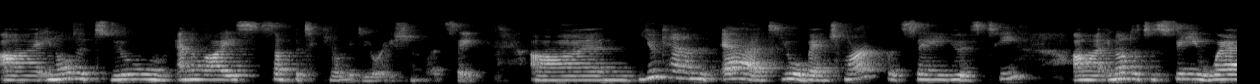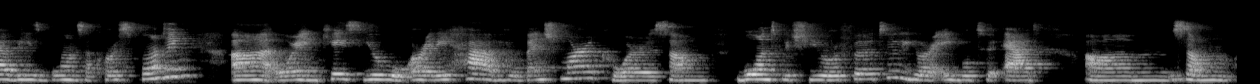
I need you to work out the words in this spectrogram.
uh, in order to analyze some particular duration, let's say. Um, you can add your benchmark, let's say UST, uh, in order to see where these bonds are corresponding uh, or in case you already have your benchmark or some bond which you refer to, you are able to add um, some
